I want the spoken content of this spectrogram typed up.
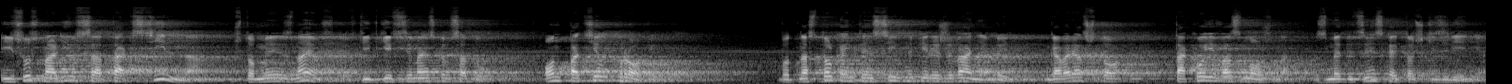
Иисус молился так сильно, что мы знаем в Гефсиманском саду. Он потел кровью. Вот настолько интенсивные переживания были. Говорят, что такое возможно с медицинской точки зрения,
